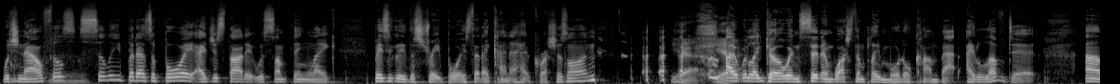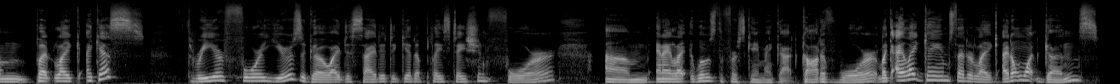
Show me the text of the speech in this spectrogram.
which now feels silly. But as a boy, I just thought it was something like basically the straight boys that I kind of had crushes on. Yeah, I would like go and sit and watch them play Mortal Kombat. I loved it. Um, but like I guess three or four years ago, I decided to get a PlayStation 4. Um, and I like what was the first game I got? God of War. Like I like games that are like I don't want guns.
